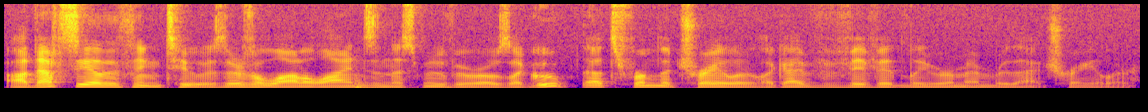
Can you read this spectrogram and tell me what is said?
Uh, that's the other thing too, is there's a lot of lines in this movie where I was like, "Oop, that's from the trailer." Like I vividly remember that trailer.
